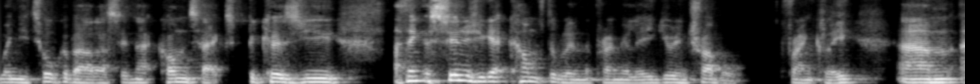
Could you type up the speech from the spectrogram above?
when you talk about us in that context because you, I think as soon as you get comfortable in the Premier League, you're in trouble frankly. Um,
